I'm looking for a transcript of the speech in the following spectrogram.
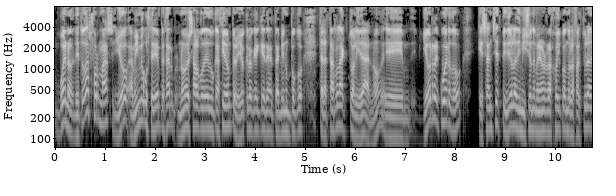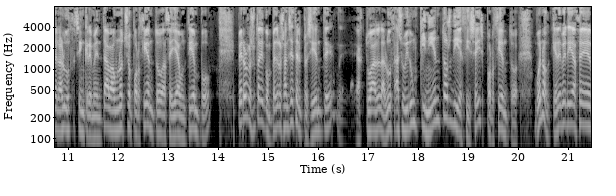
Bueno, de todas formas, yo, a mí me gustaría empezar, no es algo de educación, pero yo creo que hay que también un poco tratar la actualidad, ¿no? Eh, yo recuerdo que Sánchez pidió la dimisión de Mariano Rajoy cuando la factura de la luz se incrementaba un 8% hace ya un tiempo, pero resulta que con Pedro Sánchez, el presidente actual, la luz ha subido un 516%. Bueno, ¿qué debería hacer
